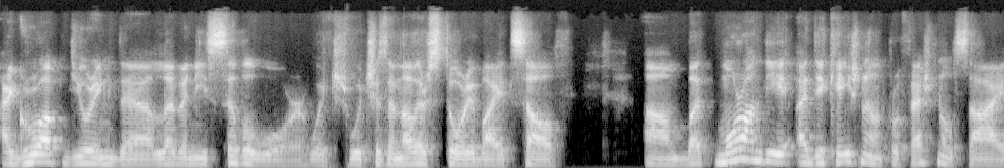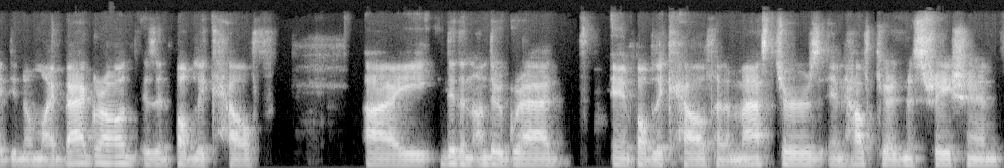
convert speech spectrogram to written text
I grew up during the Lebanese Civil War, which which is another story by itself. Um, but more on the educational and professional side, you know, my background is in public health. I did an undergrad in public health and a master's in healthcare administration.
